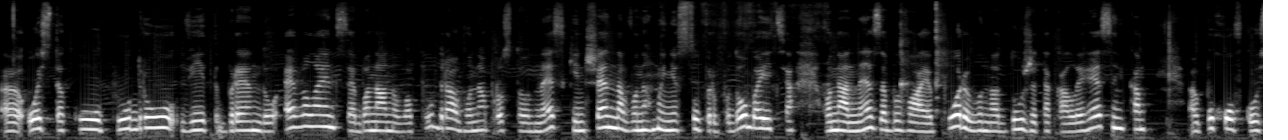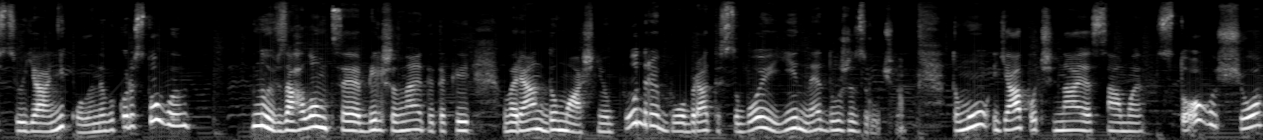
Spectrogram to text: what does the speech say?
е, ось таку пудру від бренду Eveline. Це бананова пудра. Вона просто нескінченна, вона мені супер подобається. Вона не забиває пори, вона дуже така легесенька. Е, Пуховку ось цю я ніколи не використовую. Ну і взагалом це більше, знаєте, такий варіант домашньої пудри, бо брати з собою її не дуже зручно. Тому я починаю саме з того, що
